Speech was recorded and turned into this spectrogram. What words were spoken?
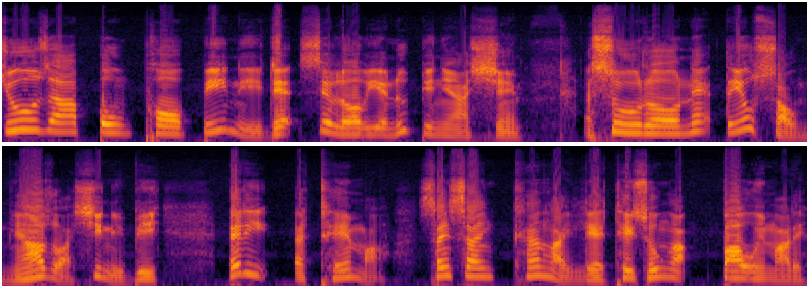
ကြိုးစားပုံဖော်ပေးနေတဲ့စစ်လော်ဘီအမှုပညာရှင်အဆူတော်နဲ့တရုတ်ဆောင်များစွာရှိနေပြီးအဲ့ဒီအထဲမှာဆိုင်ဆိုင်ခန်းလိုက်လဲထိတ်ဆုံးကပါဝင်ပါတယ်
